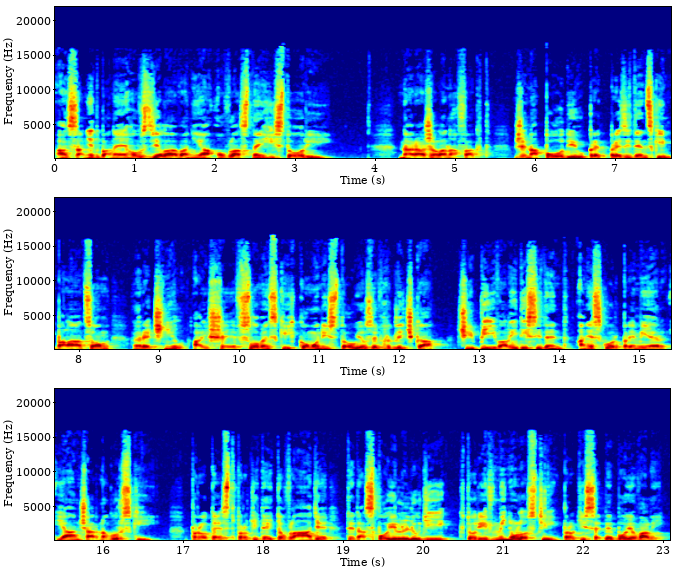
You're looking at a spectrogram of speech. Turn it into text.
a zanedbaného vzdelávania o vlastnej histórii. Narážala na fakt, že na pódiu pred prezidentským palácom rečnil aj šéf slovenských komunistov Jozef Hrdlička či bývalý disident a neskôr premiér Ján Čarnogurský. Protest proti tejto vláde teda spojil ľudí, ktorí v minulosti proti sebe bojovali.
